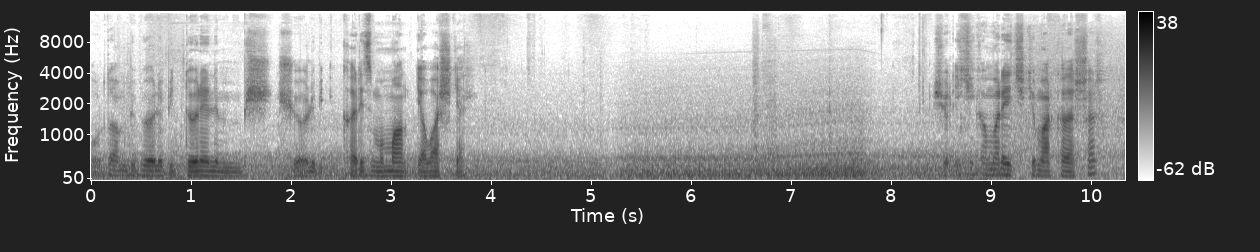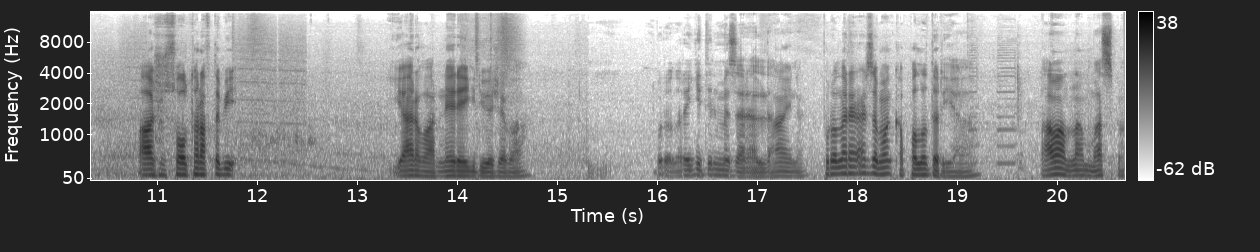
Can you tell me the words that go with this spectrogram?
Buradan bir böyle bir dönelim. bir Şöyle bir karizmaman yavaş gel. Şöyle iki kamerayı çıkayım arkadaşlar. Aa şu sol tarafta bir yer var. Nereye gidiyor acaba? Buralara gidilmez herhalde aynen. Buralar her zaman kapalıdır ya. Tamam lan basma.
